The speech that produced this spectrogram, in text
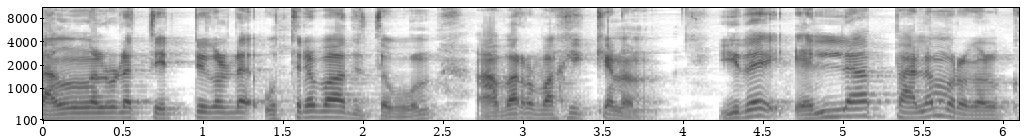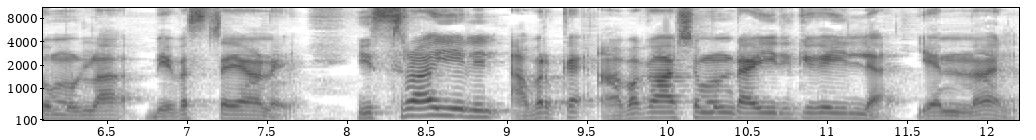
തങ്ങളുടെ തെറ്റുകളുടെ ഉത്തരവാദിത്വവും അവർ വഹിക്കണം. ഇത് എല്ലാ തലമുറകൾക്കുമുള്ള വ്യവസ്ഥയാണ്. ഇസ്രായേലിൽ അവർക്ക് അവകാശമുണ്ടായിരിക്കുകയില്ല. എന്നാൽ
